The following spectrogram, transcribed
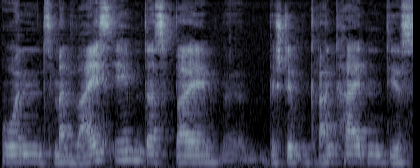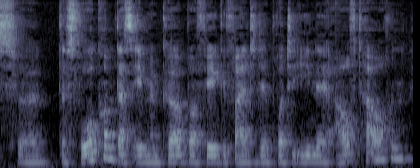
Und man weiß eben, dass bei äh, bestimmten Krankheiten dies, äh, das vorkommt, dass eben im Körper fehlgefaltete Proteine auftauchen.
